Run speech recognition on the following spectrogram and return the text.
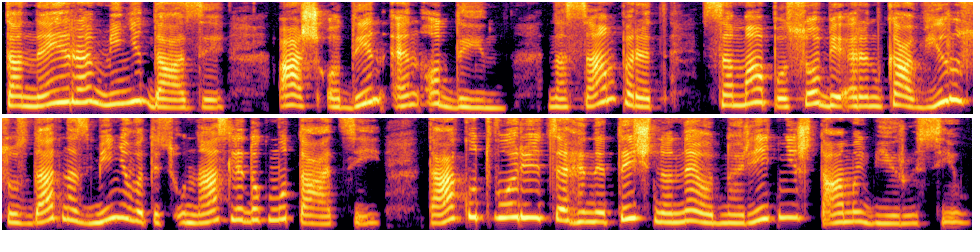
та нейрамінідази H1N1. Насамперед, сама по собі РНК вірусу здатна змінюватись унаслідок мутацій. Так утворюються генетично неоднорідні штами вірусів.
